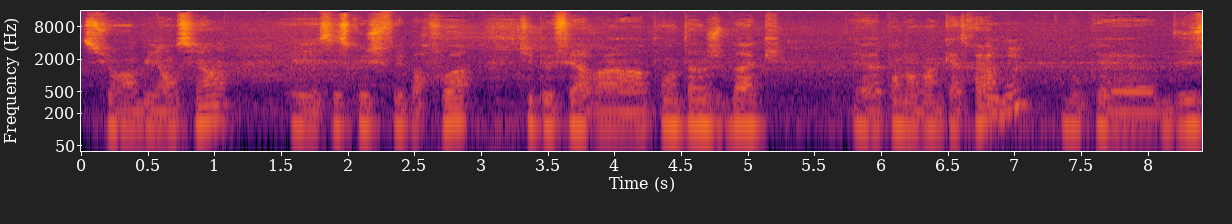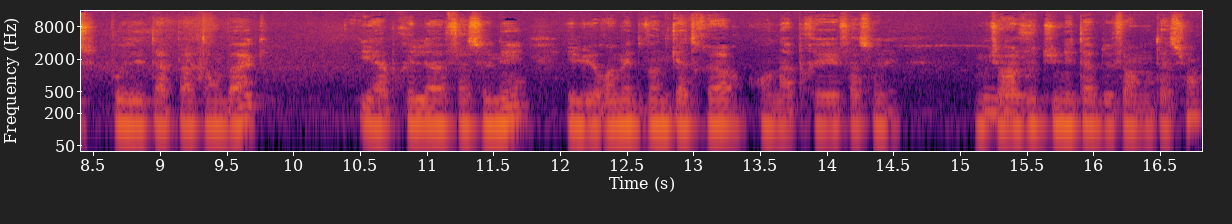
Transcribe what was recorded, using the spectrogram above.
sur un blé ancien, et c'est ce que je fais parfois, tu peux faire un pointage bac euh, pendant 24 heures. Mhm. Donc euh, juste poser ta pâte en bac et après la façonner et lui remettre 24 heures en après façonner. Donc tu Mhm. rajoutes une étape de fermentation,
